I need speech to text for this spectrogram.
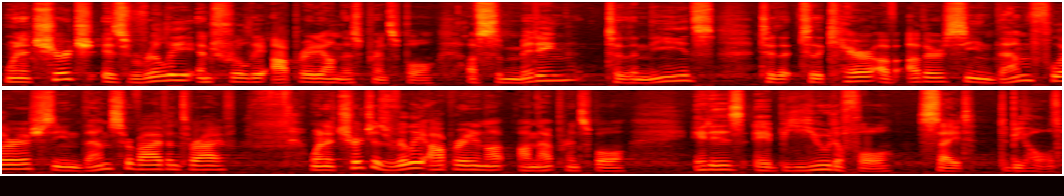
When a church is really and truly operating on this principle of submitting to the needs, to the, to the care of others, seeing them flourish, seeing them survive and thrive, when a church is really operating on that principle, it is a beautiful sight to behold.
